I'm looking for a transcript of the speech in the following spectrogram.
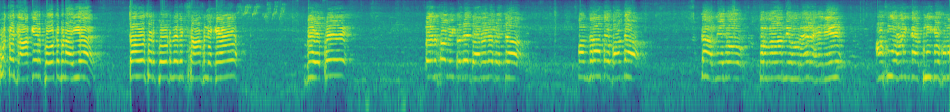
ਉੱਥੇ ਜਾ ਕੇ ਰਿਪੋਰਟ ਬਣਾਈ ਹੈ, ਤਾਂ ਉਸ ਰਿਪੋਰਟ ਦੇ ਵਿੱਚ ਸਾਫ਼ ਲਿਖਿਆ ਹੈ ਵੀ ਇੱਥੇ 300 ਮੀਟਰ ਦੇ ਦਾਇਰੇ ਦੇ ਵਿੱਚ 15 ਤੋਂ ਵੱਧ ਘਰ ਨੇ ਜੋ ਪਰਿਵਾਰ ਨੇ ਉਹ ਰਹਿ ਰਹੇ ਨੇ। ਅਸੀਂ ਉਹ ਇੱਕ ਐਪਲੀਕੇਸ਼ਨ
